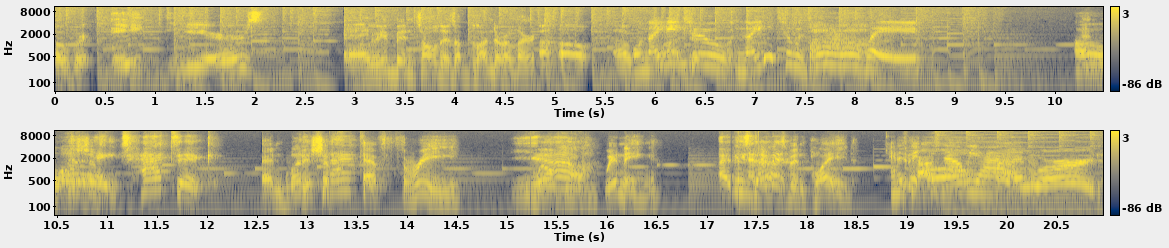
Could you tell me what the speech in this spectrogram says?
over eight years. And We've been told there's a blunder alert. uh oh. Well, 92, 92 was played. And Oh, what a tactic. And what Bishop. F3 Yeah. will be winning, and he's and it done has been played. and it's It because has- now we Oh, have My word.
